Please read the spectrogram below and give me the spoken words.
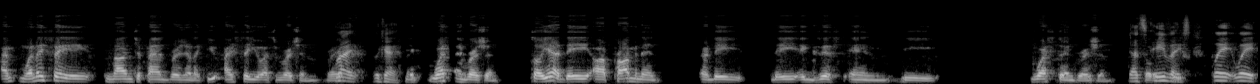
I'm, when I say non-Japan version, like you, I say US version, right? Right. Okay. Like Western version. So yeah, they are prominent, or they they exist in the Western version. That's so. Avex. Wait, wait,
